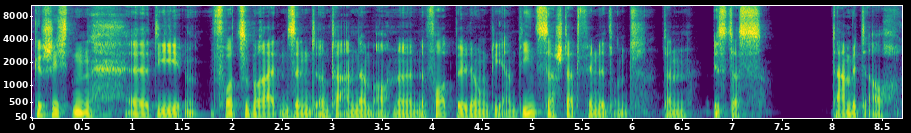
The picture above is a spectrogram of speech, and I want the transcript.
Geschichten, äh, die vorzubereiten sind. Unter anderem auch eine, eine Fortbildung, die am Dienstag stattfindet. Und dann ist das damit auch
